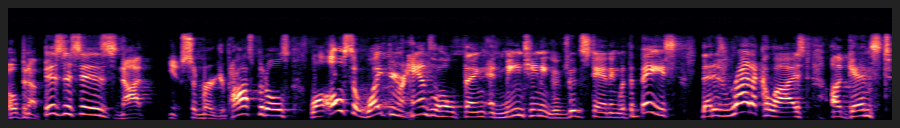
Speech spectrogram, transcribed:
open up businesses, not you know, submerge your hospitals, while also wiping your hands of the whole thing and maintaining a good standing with the base that is radicalized against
